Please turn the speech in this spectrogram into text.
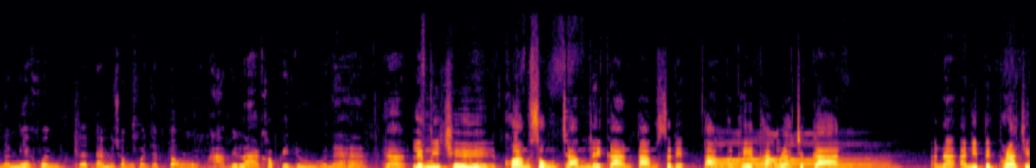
เล่มนี้ควรท่านผู้ชมควรจะต้องหาเวลาเข้าไปดูนะฮะ นะฮะเล่มนี้ชื่อความทรงจำในการตามเสด็จต่างประเทศทางราชการอั นนะอันนี้เป็นพระราชนิ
